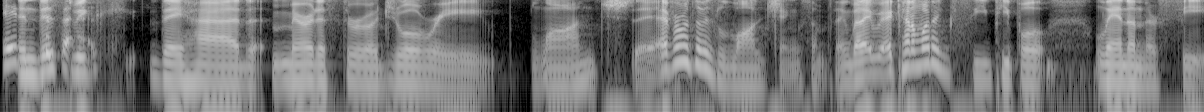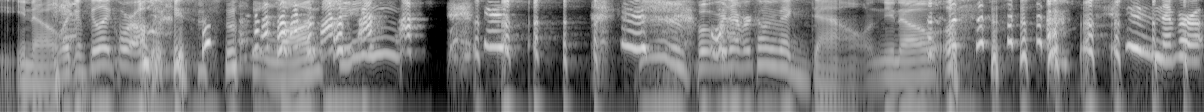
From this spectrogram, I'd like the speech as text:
It's and the this best. week they had Meredith threw a jewelry launch. Everyone's always launching something, but I, I kind of want to see people land on their feet. You know, like I feel like we're always launching. but we're never coming back down, you know? there's never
